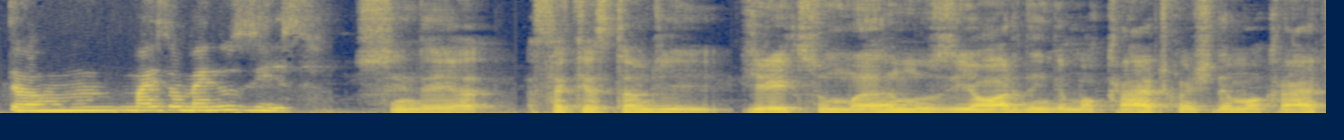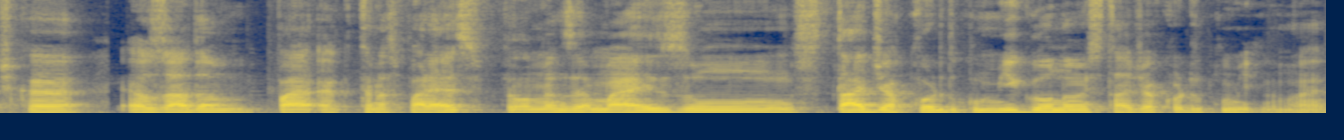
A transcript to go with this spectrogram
Então, mais ou menos isso. Sim, daí essa questão de direitos humanos e ordem democrática, antidemocrática, é usada, é, transparece, pelo menos é mais um está de acordo comigo ou não está de acordo comigo. Não é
